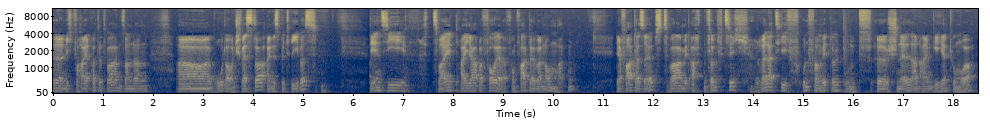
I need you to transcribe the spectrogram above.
äh, nicht verheiratet waren, sondern äh, Bruder und Schwester eines Betriebes, den sie zwei, drei Jahre vorher vom Vater übernommen hatten. Der Vater selbst war mit 58 relativ unvermittelt und äh, schnell an einem Gehirntumor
